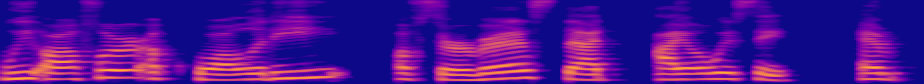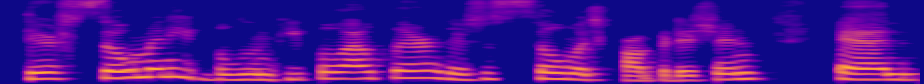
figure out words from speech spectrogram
we offer a quality of service that I always say. There's so many balloon people out there. There's just so much competition, and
